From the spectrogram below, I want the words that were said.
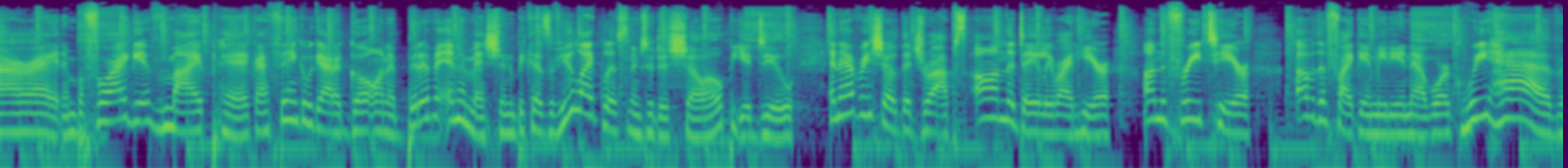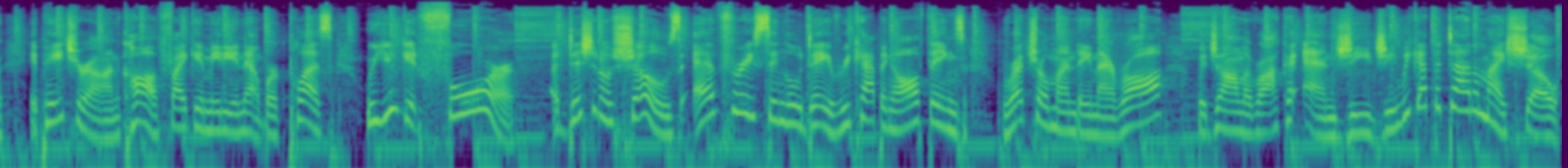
All right. And before I give my pick, I think we got to go on a bit of an intermission because if you like listening to this show, I hope you do, and every show that drops on the daily right here on the free tier of the Fight Media Network, we have a Patreon called Fight Media Network Plus where you get four additional shows every single day recapping all things Retro Monday Night Raw with John LaRocca and Gigi. We got the Dynamite Show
